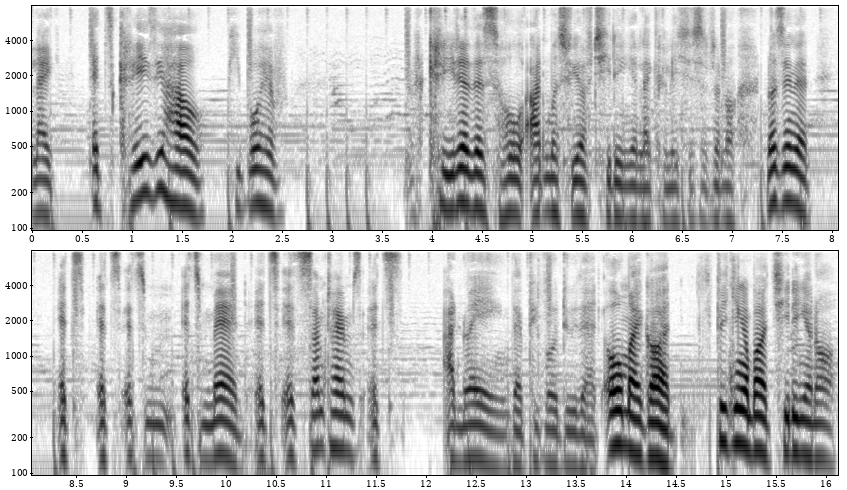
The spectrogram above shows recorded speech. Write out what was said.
Like, it's crazy how people have created this whole atmosphere of cheating in like relationships and all. Not saying that it's it's it's it's mad. It's it's sometimes it's annoying that people do that. Oh my god. Speaking about cheating and all.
